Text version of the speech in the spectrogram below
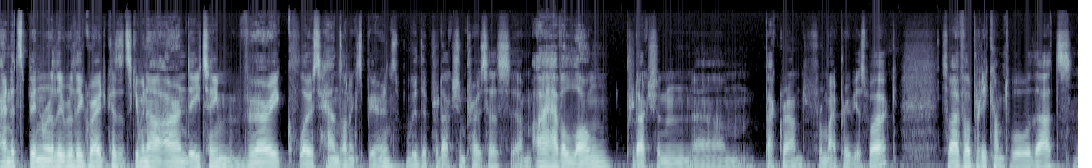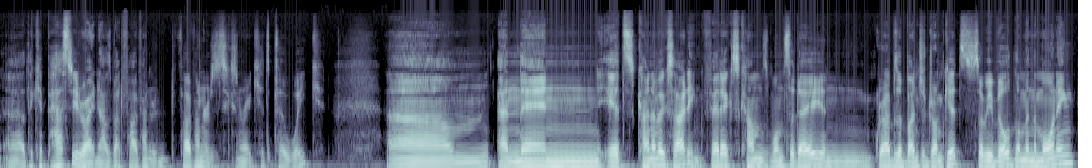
and it's been really really great because it's given our r&d team very close hands-on experience with the production process um, i have a long production um, background from my previous work so i feel pretty comfortable with that uh, the capacity right now is about 500, 500 to 600 kits per week um, and then it's kind of exciting. FedEx comes once a day and grabs a bunch of drum kits. So we build them in the morning.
